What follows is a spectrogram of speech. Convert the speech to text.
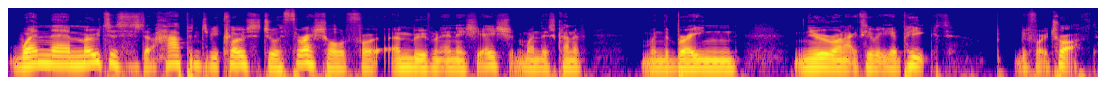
when their motor system happened to be closer to a threshold for a movement initiation, when this kind of when the brain neuron activity had peaked before it troughed.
